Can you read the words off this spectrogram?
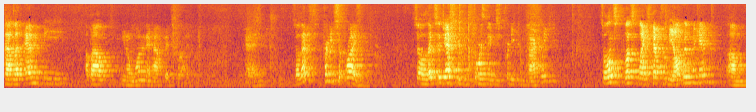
to let m be about, you know, one and a half bits per item. Okay? So that's pretty surprising. So that suggests we can store things pretty compactly. So let's, let's like step through the algorithm again. Um,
